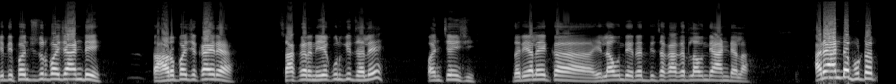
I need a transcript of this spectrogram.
किती? पंचवीस रुपयाचे अंडे. दहा रुपयाचे काय ऱ्या साखर आणि एकूण किती झाले? पंच्याऐंशी. तर याला एक अं, हे लावून दे रद्दीचा कागद लावून दे अंड्याला. अरे अंड फुटत.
